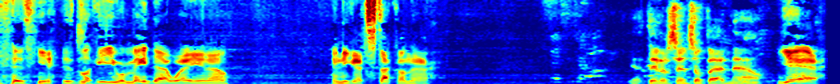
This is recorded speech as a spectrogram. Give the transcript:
yeah. It's lucky you were made that way, you know. And you got stuck on there. Yeah, they don't ain't so bad now. Yeah.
